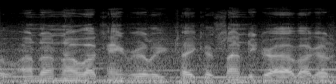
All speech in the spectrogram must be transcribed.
So I don't know, I can't really take a Sunday drive. I gotta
